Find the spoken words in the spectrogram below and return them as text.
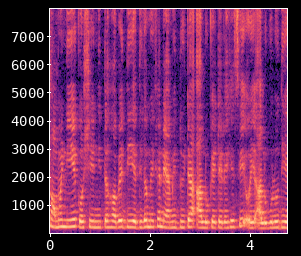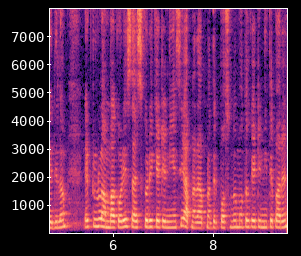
সময় নিয়ে কষিয়ে নিতে হবে, দিয়ে দিলাম। এখানে আমি দুইটা আলু কেটে রেখেছি, ওই আলুগুলো দিয়ে দিলাম। একটু লম্বা করে, সাইজ করে কেটে নিয়েছি, আপনারা আপনাদের পছন্দ মতো কেটে নিতে পারেন।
